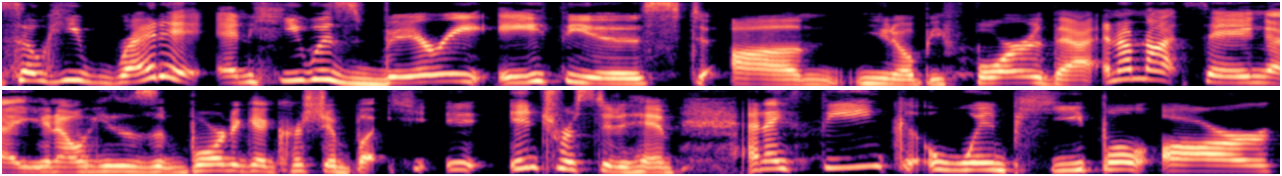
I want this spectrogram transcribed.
so he read it and he was very atheist um you know before that and i'm not saying uh, you know he's a born again christian but he, it interested him and i think when people are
